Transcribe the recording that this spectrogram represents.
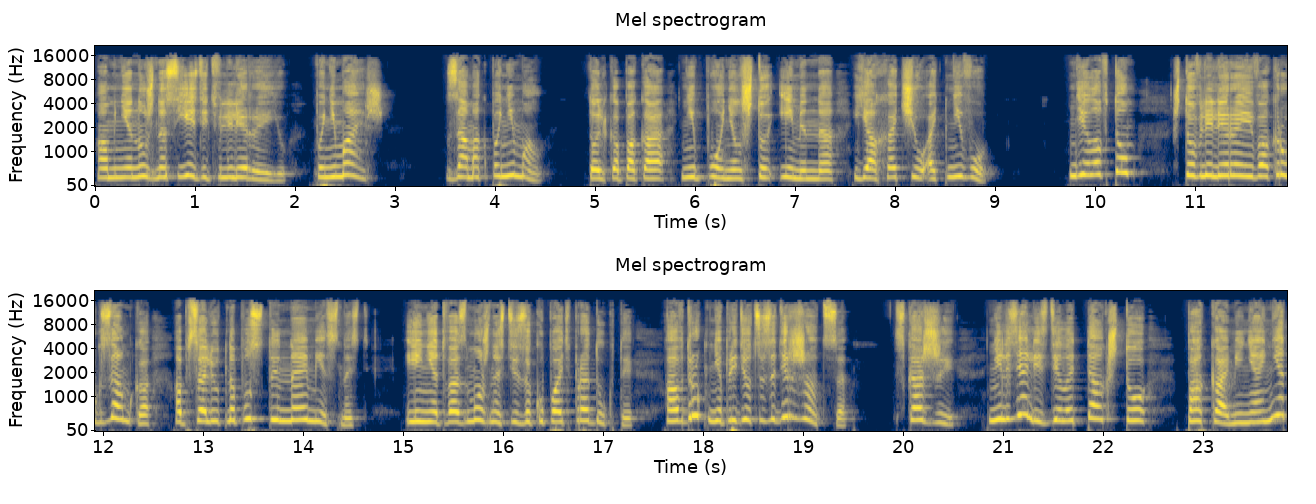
А мне нужно съездить в Лилирею, понимаешь? Замок понимал, только пока не понял, что именно я хочу от него. Дело в том, что в Лилирее вокруг замка абсолютно пустынная местность, и нет возможности закупать продукты. А вдруг мне придется задержаться? Скажи, нельзя ли сделать так, что пока меня нет,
